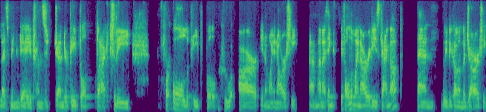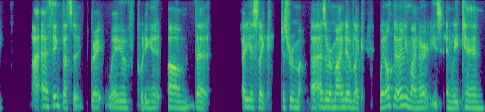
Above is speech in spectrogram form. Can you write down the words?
lesbian, gay, transgender people, but actually for all the people who are in a minority. Um, and I think if all the minorities gang up, then we become a majority. I, I think that's a great way of putting it. Um, that I guess like just rem- uh, as a reminder of like we're not the only minorities, and we can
